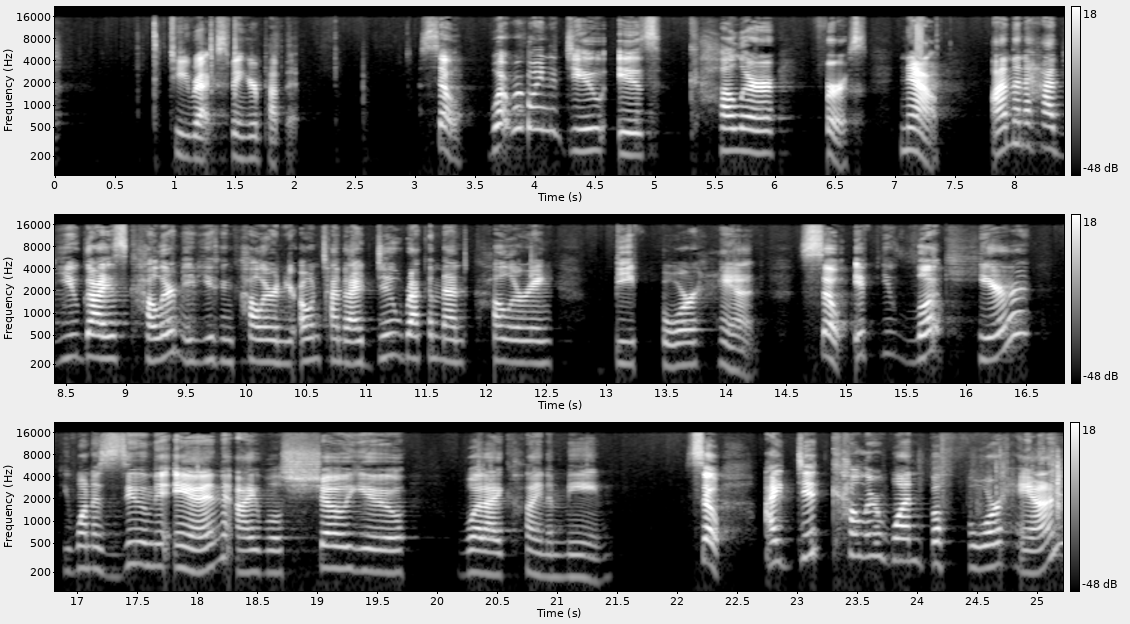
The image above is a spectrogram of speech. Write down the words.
T-Rex finger puppet. So what we're going to do is color first. Now, I'm going to have you guys color. Maybe you can color in your own time, but I do recommend coloring beforehand. So if you look here, if you want to zoom in, I will show you what I kind of mean. So I did color one beforehand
